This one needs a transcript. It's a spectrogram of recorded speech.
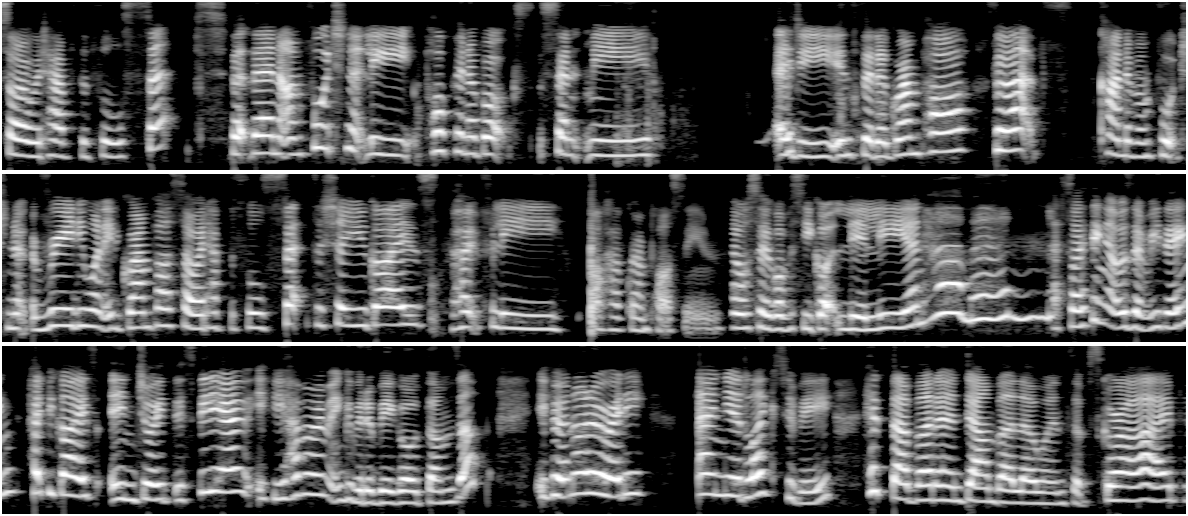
so I would have the full set. But then unfortunately Pop in a Box sent me Eddie instead of Grandpa. So that's kind of unfortunate. I really wanted Grandpa so I'd have the full set to show you guys. Hopefully I'll have Grandpa soon. I also obviously got Lily and Herman. So I think that was everything. Hope you guys enjoyed this video. If you have a moment, give it a big old thumbs up. If you're not already, and you'd like to be, hit that button down below and subscribe.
